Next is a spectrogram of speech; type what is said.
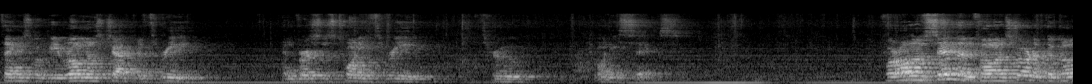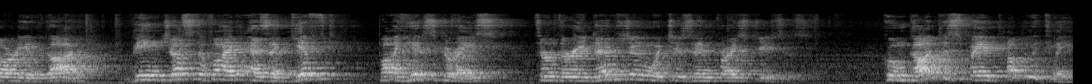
things would be Romans chapter 3 and verses 23 through 26. For all have sinned and fallen short of the glory of God, being justified as a gift by his grace through the redemption which is in Christ Jesus, whom God displayed publicly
